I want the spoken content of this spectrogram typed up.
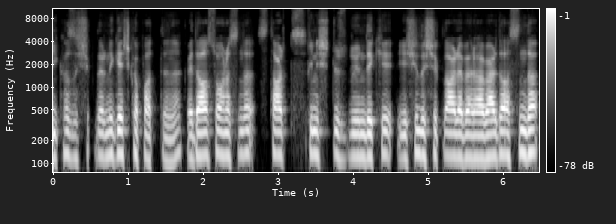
ikaz ışıklarını geç kapattığını ve daha sonrasında start finish düzlüğündeki yeşil ışıklarla beraber de aslında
